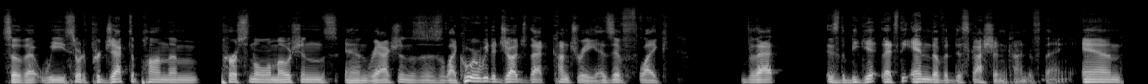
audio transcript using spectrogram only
so that we sort of project upon them personal emotions and reactions as like who are we to judge that country as if like that is the begin that's the end of a discussion kind of thing. And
